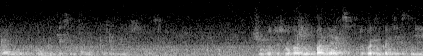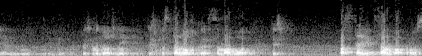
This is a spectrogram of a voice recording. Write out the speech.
Правильно, в каком контексте там Почему? То есть мы должны понять, в этом контексте я его употребил. То есть мы должны, то есть постановка самого, то есть поставить сам вопрос,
